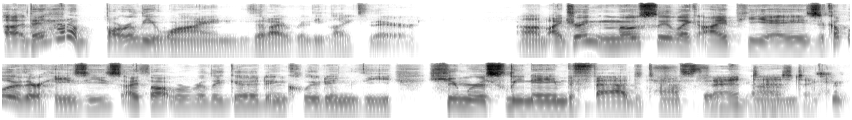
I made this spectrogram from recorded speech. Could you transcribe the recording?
Uh, they had a barley wine that I really liked there. Um, I drank mostly like IPAs. A couple of their hazies I thought were really good, including the humorously named Fadtastic. Um, Fantastic.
